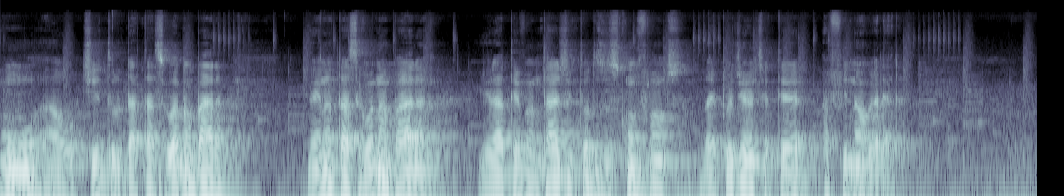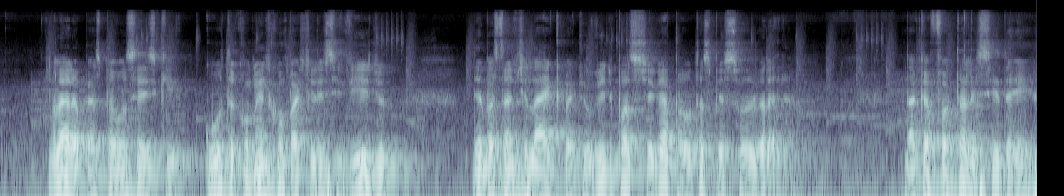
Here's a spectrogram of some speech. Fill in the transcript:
rumo ao título da Taça Guanabara. Ganhando a Taça Guanabara, irá ter vantagem em todos os confrontos, daí por diante até a final, galera. Galera, peço para vocês que curta, comente, compartilhe esse vídeo, dê bastante like para que o vídeo possa chegar para outras pessoas, galera. Dá aquela fortalecida aí,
